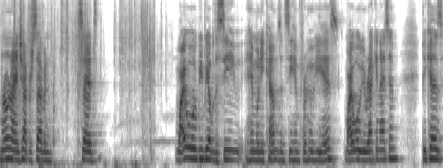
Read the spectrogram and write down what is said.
Moroni in chapter 7 said, Why will we be able to see him when he comes and see him for who he is? Why will we recognize him? Because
